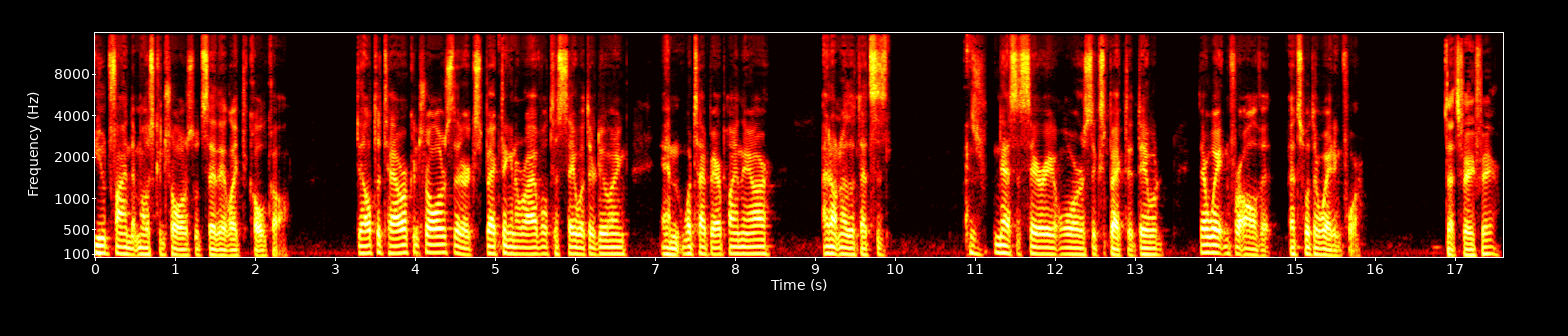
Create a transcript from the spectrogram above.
you'd find that most controllers would say they like the cold call. Delta Tower controllers that are expecting an arrival to say what they're doing and what type of airplane they are, I don't know that that's as, as necessary or as expected. They would, they're waiting for all of it. That's what they're waiting for. That's very fair.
